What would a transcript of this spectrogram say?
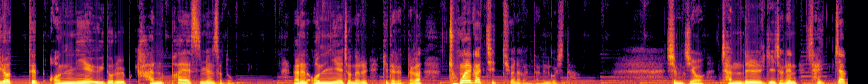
이렇듯 언니의 의도를 간파했으면서도 나는 언니의 전화를 기다렸다가 총알같이 튀어나간다는 것이다. 심지어 잠들기 전엔 살짝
